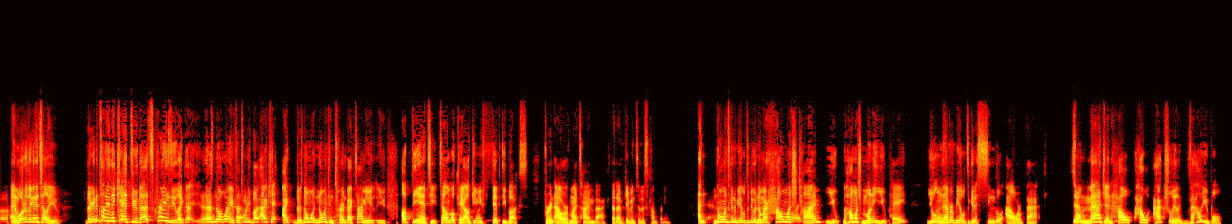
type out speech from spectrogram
and what are they going to tell you? They're going to tell you they can't do that. That's crazy. Like, uh, yeah, there's no way for 20 bucks. I can't, I, there's no one, no one can turn back time. You, you up the ante. Tell them, okay, I'll give you 50 bucks for an hour of my time back that I've given to this company. And no one's going to be able to do it. No matter how much right. time you, how much money you pay, you'll right. never be able to get a single hour back. So yeah. imagine how, how actually like valuable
